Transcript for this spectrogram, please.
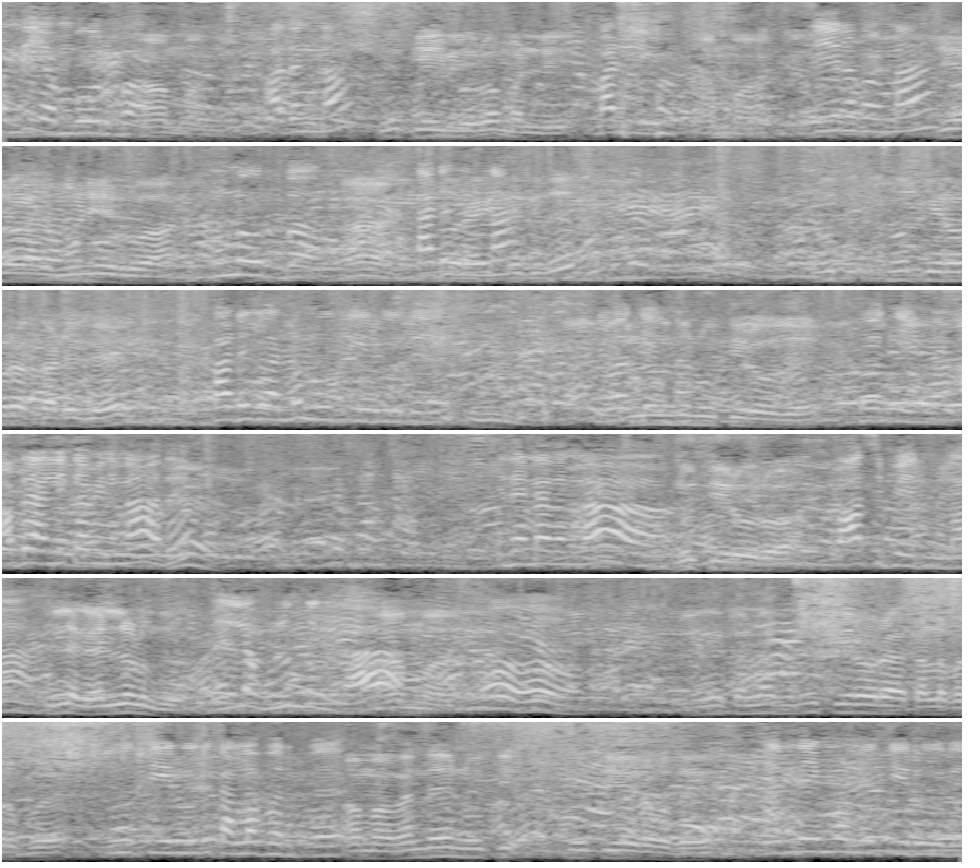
வந்து எண்பது ரூபா. ஆமாங்க. அதுங்கண்ணா நூற்றி ஐம்பது ரூபா மல்லி. மல்லி. ஆமாம் ஜீரகங்கண்ணா ஜீரகம் முந்நூறுரூவா முந்நூறுரூபா கடுகுண்ணா இருக்குது? நூற்றி நூற்றி இருபது ரூபா கடுகு. கடுகு வந்து நூற்றி இருபது. கொள்ளு வந்து நூற்றி இருபது. ஓகேங்கண்ணா அப்படியே அள்ளிக்காமீங்கண்ணா அது? இது என்னதுங்கண்ணா நூற்றி இருபது ரூபா. பாசி பயிருங்களா இல்லை வெள்ளுந்து வெள்ளை உளுந்துங்களா? ஆமா. ஓ ஓ. இது கடல நூற்றி இருபது ரூபா கடலப்பருப்பு நூற்றி இருபது கடலப்பருப்பு ஆமாம் வெந்தயம் நூற்றி நூற்றி இருபது. வெந்தயமும் நூற்றி இருபது.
